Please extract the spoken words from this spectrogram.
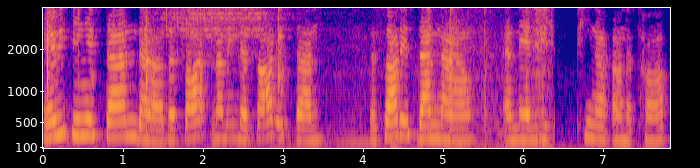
everything is done. The the sauce I mean the salt is done. The salt is done now. And then we peanut on the top.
